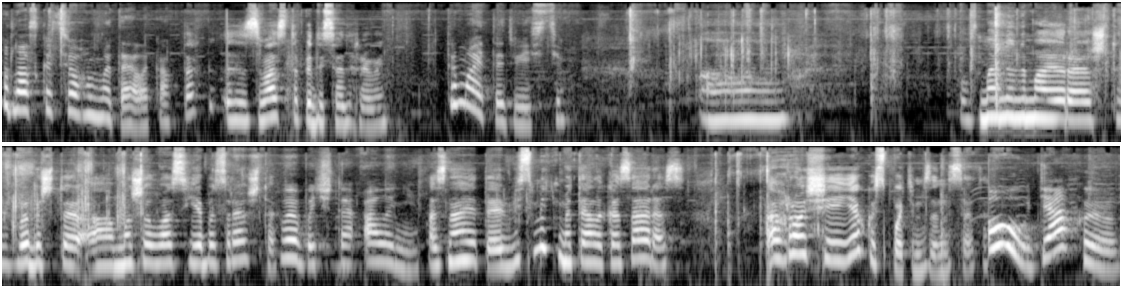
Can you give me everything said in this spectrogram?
будь ласка, цього метелика. Так, е, з вас 150 гривень. Тримайте 200. А, в мене немає решти. Вибачте, а може у вас є без решти? Вибачте, але ні. А знаєте, візьміть метелика зараз, а гроші якось потім занесете. Оу, дякую.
